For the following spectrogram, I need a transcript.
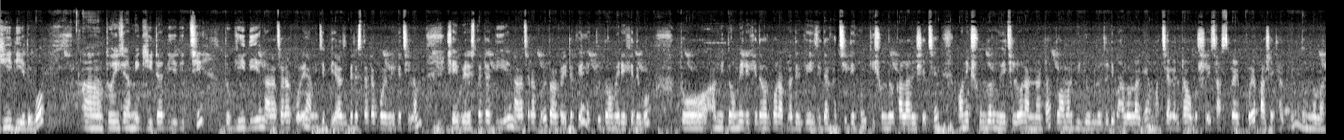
ঘি দিয়ে দেব। তো এই যে আমি ঘিটা দিয়ে দিচ্ছি। তো ঘি দিয়ে নাড়াচাড়া করে আমি যে পেঁয়াজ বেরেস্তাটা করে রেখেছিলাম, সেই বেরেস্তাটা দিয়ে নাড়াচাড়া করে তরকারিটাকে একটু দমে রেখে দেব। তো আমি দমে রেখে দেওয়ার পর আপনাদেরকে এই যে দেখাচ্ছি, দেখুন কি সুন্দর কালার এসেছে। অনেক সুন্দর হয়েছিল রান্নাটা। তো আমার ভিডিওগুলো যদি ভালো লাগে, আমার চ্যানেলটা অবশ্যই সাবস্ক্রাইব করে পাশে থাকবেন। ধন্যবাদ।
